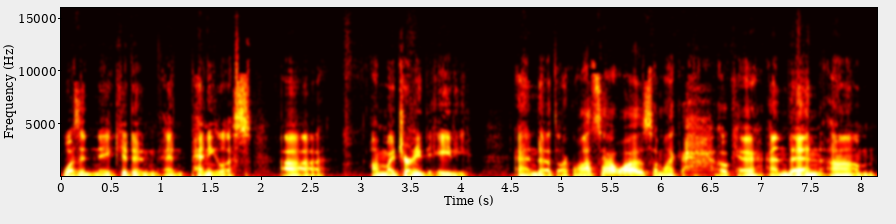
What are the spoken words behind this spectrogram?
wasn't naked and, and penniless uh, on my journey to 80. And uh, they're like, well, that's how it was. I'm like, okay. And then, um,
